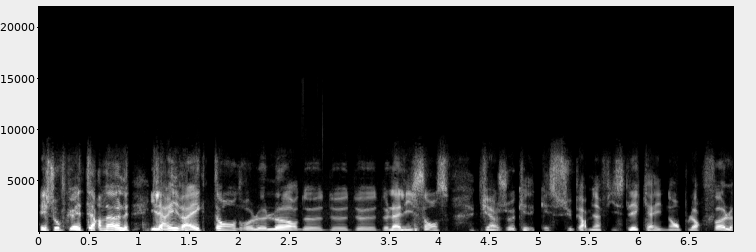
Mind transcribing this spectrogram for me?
Et je trouve que Eternal, il arrive à étendre le lore de, de, de, la licence. Et puis un jeu qui est, qui est, super bien ficelé, qui a une ampleur folle.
